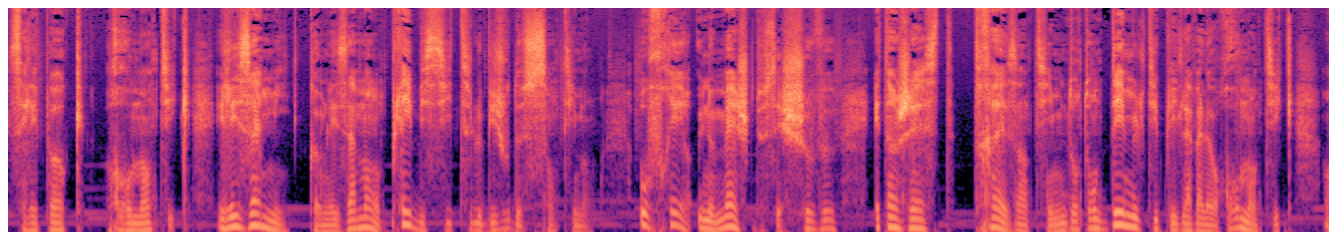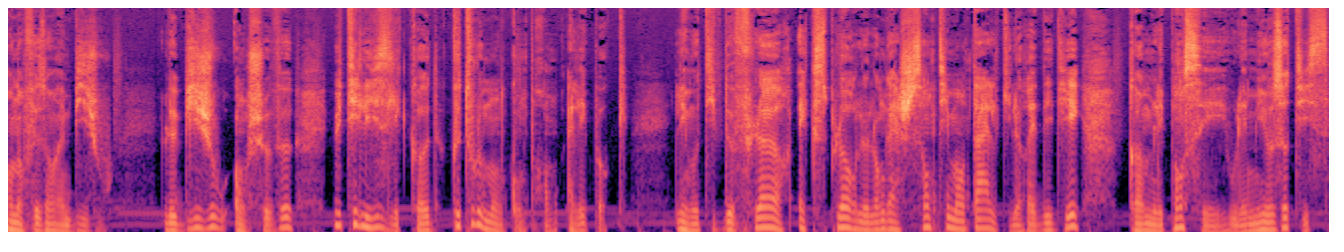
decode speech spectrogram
C'est l'époque romantique et les amis comme les amants plébiscitent le bijou de sentiment. Offrir une mèche de ses cheveux est un geste très intime dont on démultiplie la valeur romantique en en faisant un bijou le bijou en cheveux utilise les codes que tout le monde comprend à l'époque. Les motifs de fleurs explorent le langage sentimental qui leur est dédié, comme les pensées ou les myosotis.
